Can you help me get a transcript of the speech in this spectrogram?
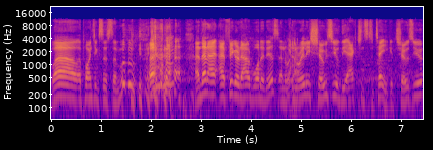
wow, a pointing system, woohoo! and then I, I figured out what it is, and Yeah. it really shows you the actions to take. It shows you,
